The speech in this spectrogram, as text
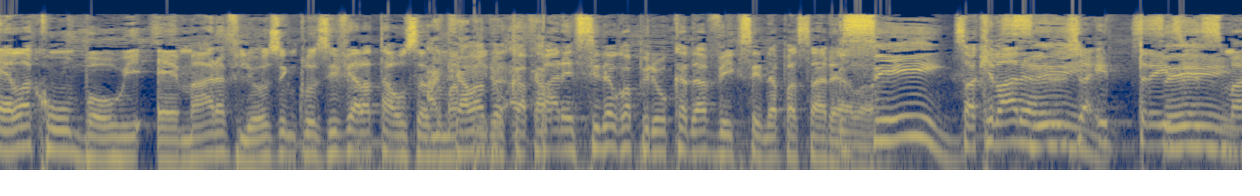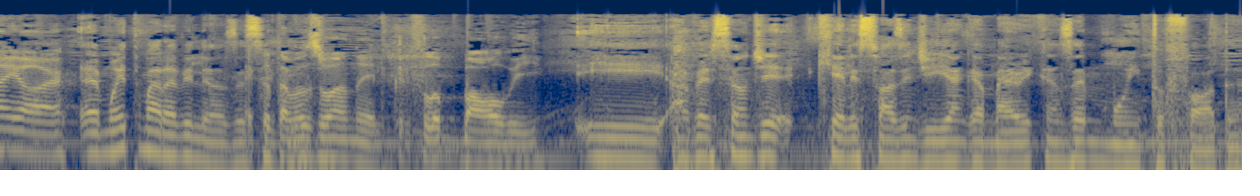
Ela com o Bowie é maravilhoso. Inclusive, ela tá usando Aquela- uma peruca aquela- parecida com a peruca da Vixen da passarela. Sim! Só que laranja Sim, e três sim. vezes maior. É muito maravilhoso É esse que eu tava vídeo. zoando ele, porque ele falou Bowie. E a versão de, que eles fazem de Young Americans é muito foda.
